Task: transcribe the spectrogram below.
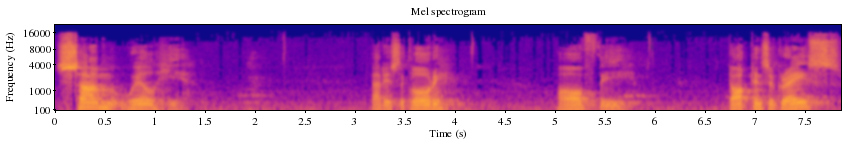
Some will hear. That is the glory of the doctrines of grace.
